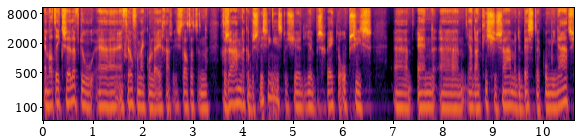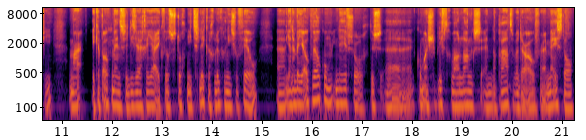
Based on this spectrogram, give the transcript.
En wat ik zelf doe, uh, en veel van mijn collega's, is dat het een gezamenlijke beslissing is. Dus je, je bespreekt de opties. Uh, en uh, ja, dan kies je samen de beste combinatie. Maar ik heb ook mensen die zeggen: ja, ik wil ze toch niet slikken, gelukkig niet zoveel. ja, dan ben je ook welkom in de HIV-zorg. Dus kom alsjeblieft gewoon langs en dan praten we daarover. En meestal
